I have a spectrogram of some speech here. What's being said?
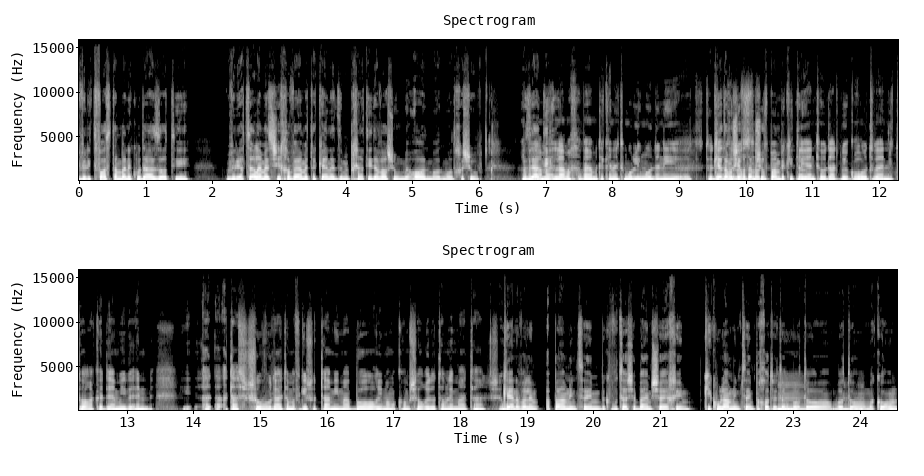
ולתפוס אותם בנקודה הזאתי ולייצר להם איזושהי חוויה מתקנת זה מבחינתי דבר שהוא מאוד מאוד מאוד חשוב. אבל למה, הדי- למה חוויה מתקנת מול לימוד? אני, אתה יודע, כי אתה ממשיך לא אותם סוד. שוב פעם בכיתה. לי אין תעודת בגרות ואין לי תואר אקדמי ואין... אתה שוב, אולי אתה מפגיש אותם עם הבור, עם המקום שהוריד אותם למטה. שהוא- כן אבל הם הפעם נמצאים בקבוצה שבה הם שייכים כי כולם נמצאים פחות או יותר Mm. באותו באותו Mhm. מקום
